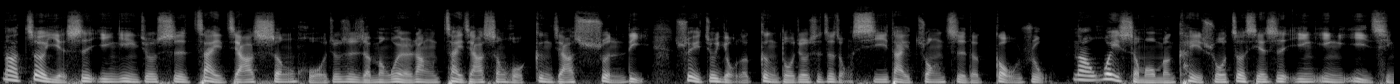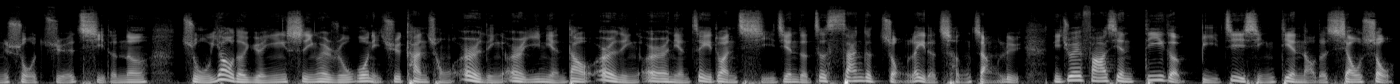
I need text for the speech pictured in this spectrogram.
那这也是因应就是在家生活，就是人们为了让在家生活更加顺利，所以就有了更多就是这种吸带装置的购入。那为什么我们可以说这些是因应疫情所崛起的呢？主要的原因是因为，如果你去看从二零二一年到二零二二年这一段期间的这三个种类的成长率，你就会发现，第一个笔记型电脑的销售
